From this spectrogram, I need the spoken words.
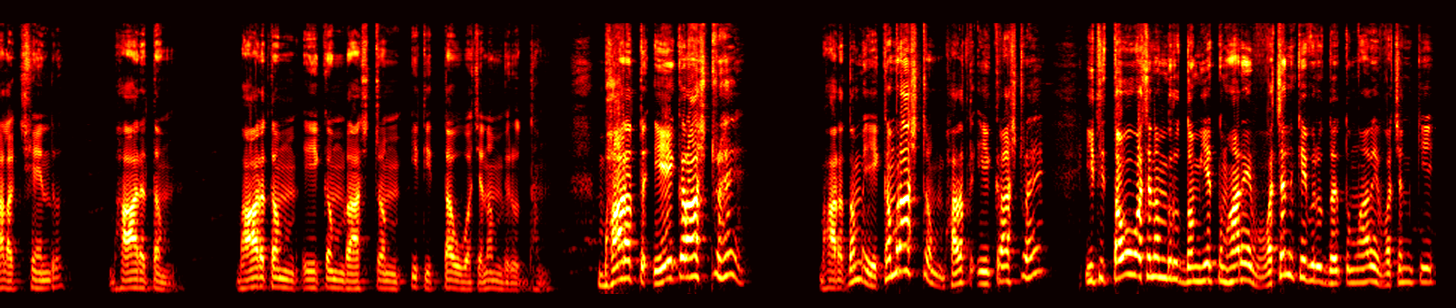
अलक्षेन्द्र, भारतम भारतम एकम राष्ट्रम इति तव वचनम विरुद्धम। भारत एक राष्ट्र है। भारतम एकम राष्ट्रम। भारत एक राष्ट्र है। इति तव वचनम विरुद्धम ये तुम्हारे वचन के विरुद्ध है, तुम्हारे वचन के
